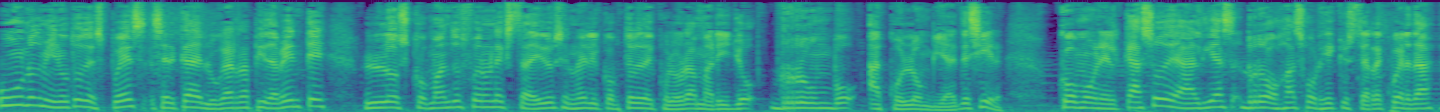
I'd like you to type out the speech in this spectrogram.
Unos minutos después, cerca del lugar rápidamente, los comandos fueron extraídos en un helicóptero de color amarillo rumbo a Colombia. Es decir, como en el caso de alias Rojas, Jorge, que usted recuerda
